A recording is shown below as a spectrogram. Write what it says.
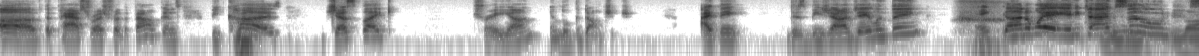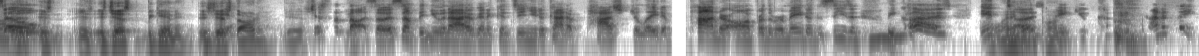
of the pass rush for the Falcons, mm-hmm. because just like Trae Young and Luka Doncic, I think this Bijan Jalen thing ain't gone away anytime soon. so it's, it's, it's just beginning. It's just yeah, starting. Yes, just the thought. So it's something you and I are going to continue to kind of postulate and ponder on for the remainder of the season mm-hmm. because it oh, does make you kind of think.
